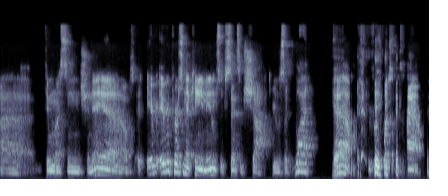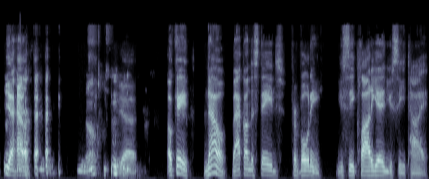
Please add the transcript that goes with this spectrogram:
Uh, then when I seen Shania, I was every every person that came in was like sense of shock. You're just like, what? Yeah. How? The first question is how? Yeah, how? you know? yeah. Okay, now back on the stage for voting. You see Claudia and you see Ty.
